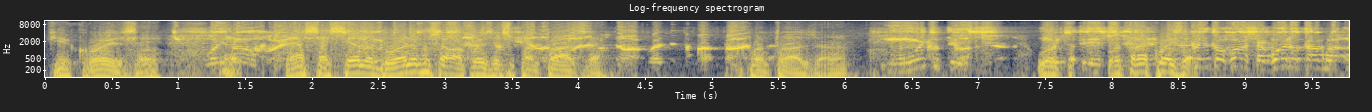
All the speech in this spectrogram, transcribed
Que coisa, hein? Pois não. Essa cena do ônibus é uma coisa espantosa. Espantosa, né? Muito triste. Muito outra, triste. Outra coisa. Cleiton Rocha, agora eu estava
